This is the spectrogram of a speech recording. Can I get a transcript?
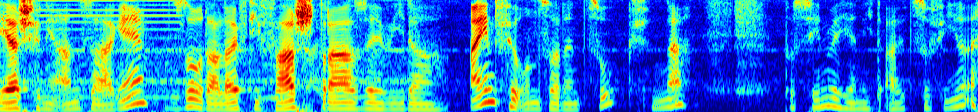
Sehr schöne Ansage. So, da läuft die Fahrstraße wieder ein für unseren Zug. Na, passieren wir hier nicht allzu viel.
